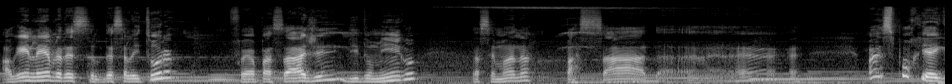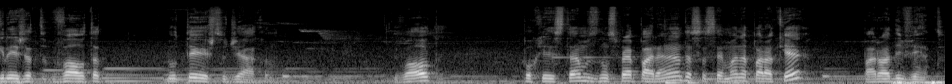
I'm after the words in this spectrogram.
Alguém lembra desse, dessa leitura? Foi a passagem de domingo da semana passada. É. Mas por que a igreja volta no texto, diácono? Volta porque estamos nos preparando essa semana para o quê? Para o advento.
